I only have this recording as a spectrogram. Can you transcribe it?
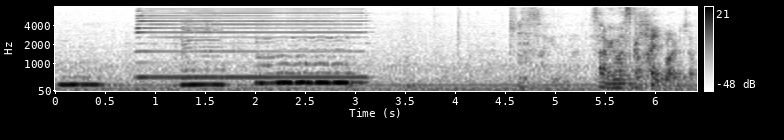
ちょっと下げてもらって。下げますか？はいわかりました。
